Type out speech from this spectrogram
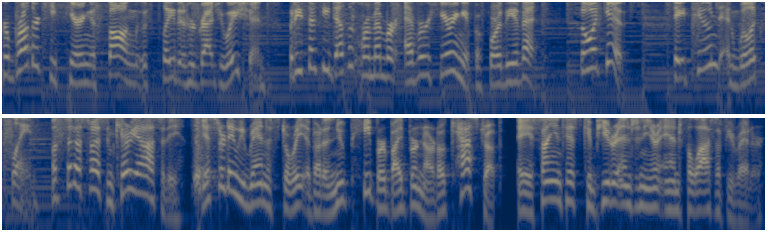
her brother keeps hearing a song that was played at her graduation, but he says he doesn't remember ever hearing it before the event. So what gives? Stay tuned and we'll explain. Let's satisfy some curiosity. Yesterday we ran a story about a new paper by Bernardo Kastrup, a scientist, computer engineer, and philosophy writer,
